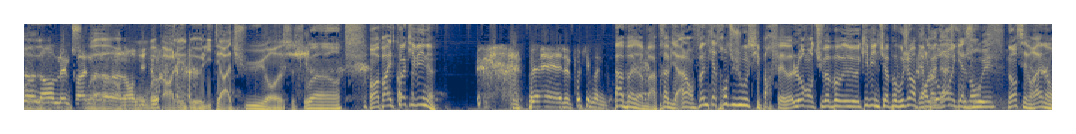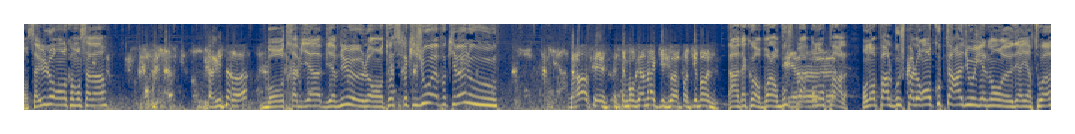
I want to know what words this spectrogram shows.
non, non, même pas, non, Bonsoir. non, non, du on tout. va parler de littérature euh, ce soir. On va parler de quoi, Kevin? Mais le Pokémon Go. Ah bah, ah bah très bien. Alors 24 ans, tu joues aussi, parfait. Laurent, tu vas pas, euh, Kevin, tu vas pas bouger. On va prendre Laurent également. jouer. Non, c'est vrai, non. Salut Laurent, comment ça va? Salut, ça va? Bon, très bien. Bienvenue, euh, Laurent. Toi, c'est toi qui joues à Pokémon ou? Non, c'est c'est mon gamin qui joue à Pokémon. Ah d'accord. Bon alors bouge Et, pas. On en euh, parle. On en parle. Bouge pas, Laurent. Coupe ta radio également euh, derrière toi.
